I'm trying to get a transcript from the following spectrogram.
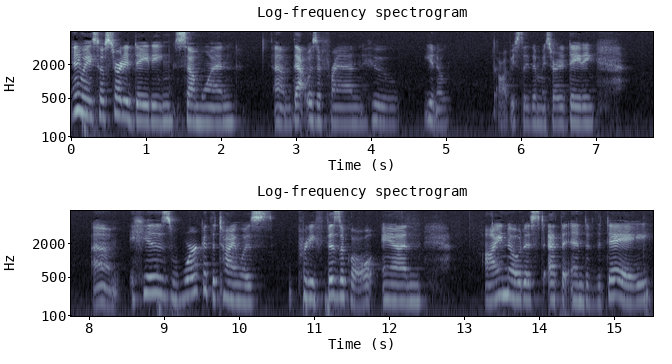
anyway, so started dating someone um, that was a friend who, you know, obviously then we started dating. Um, his work at the time was pretty physical, and I noticed at the end of the day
